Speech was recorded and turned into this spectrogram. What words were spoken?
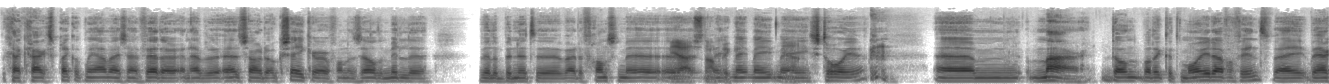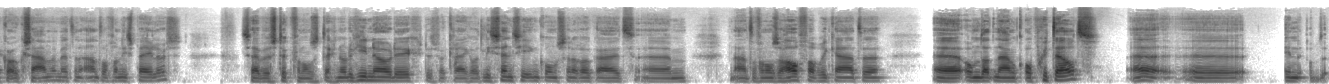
ga ik graag gesprek ook mee aan. Wij zijn verder en hebben, eh, zouden ook zeker van dezelfde middelen willen benutten waar de Fransen mee, eh, Ja, mee, mee, mee, mee Ja. strooien. Ehm, maar dan wat ik het mooie daarvan vind, wij werken ook samen met een aantal van die spelers. Ze hebben een stuk van onze technologie nodig, dus we krijgen wat licentieinkomsten er ook uit. Ehm, een aantal van onze halffabrikaten. Eh, omdat namelijk opgeteld, in, op, de-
